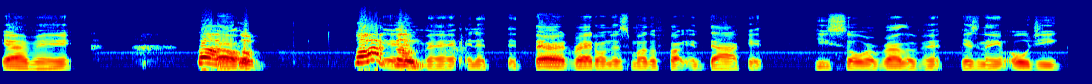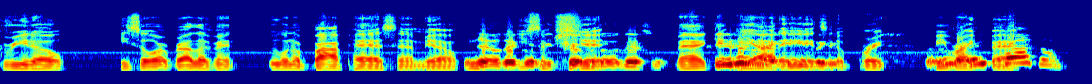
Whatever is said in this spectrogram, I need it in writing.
Yeah, you know I mean, Fuck Oh. them. Fuck yeah, them. man. And the, the third rat on this motherfucking docket, he's so irrelevant. His name OG Greedo. He's so irrelevant. We want to bypass him, yo. Yo, they Eat gonna some be tripping shit. on this one. Man, get me out of here to the break. Be right back. Fuck them.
